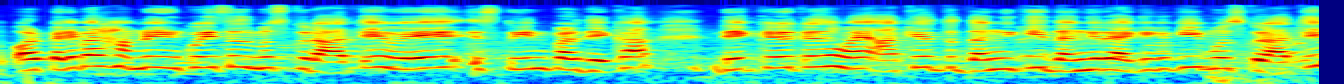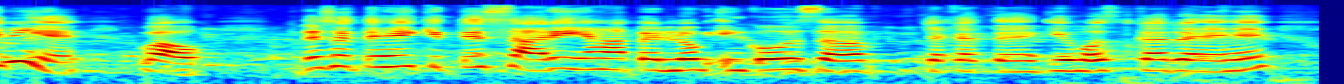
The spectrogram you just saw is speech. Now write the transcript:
और पहली बार हमने इनको इस तरह मुस्कुराते हुए स्क्रीन पर देखा देख कर हमारी आँखें तो दंग की दंग रह गई क्योंकि मुस्कुराते भी हैं। वाह देख सकते हैं कितने सारे यहाँ पर लोग इनको क्या कहते हैं, कि होस्ट कर रहे हैं।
